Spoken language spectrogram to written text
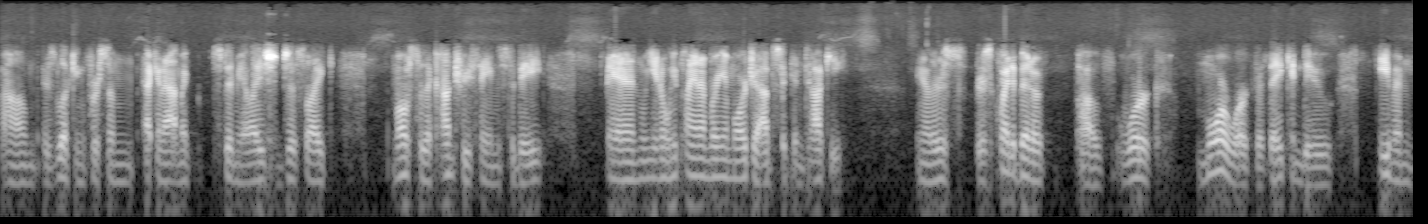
um, is looking for some economic stimulation, just like most of the country seems to be, and you know we plan on bringing more jobs to Kentucky. You know, there's there's quite a bit of of work, more work that they can do, even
